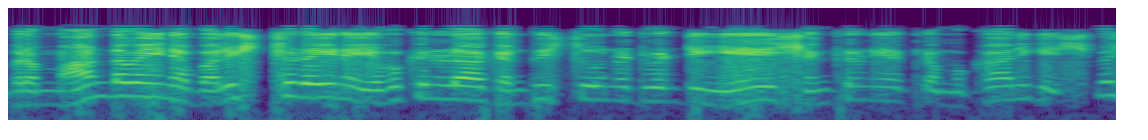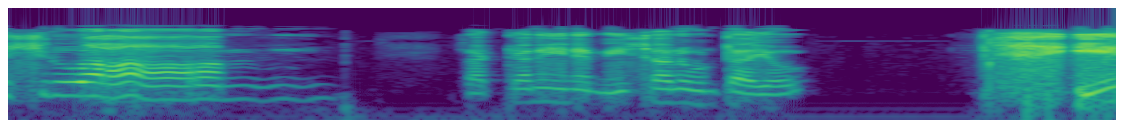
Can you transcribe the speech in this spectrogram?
బ్రహ్మాండమైన బలిష్ఠుడైన యువకునిలా కనిపిస్తూ ఉన్నటువంటి ఏ శంకరుని యొక్క ముఖానికి శ్మశ్రువాన్ చక్కనైన మీసాలు ఉంటాయో ఏ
